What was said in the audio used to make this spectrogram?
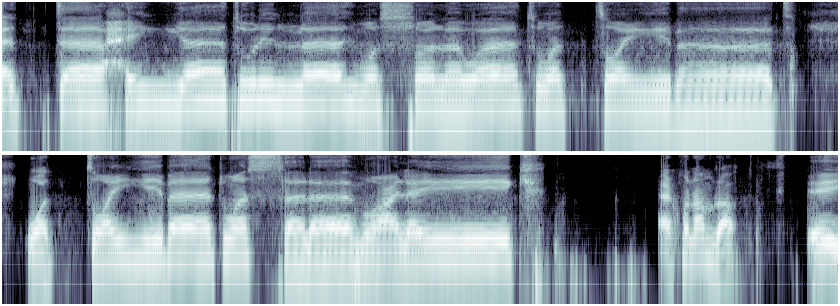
التحيات لله والصلوات والطيبات والطيبات والسلام عليك এখন আমরা এই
